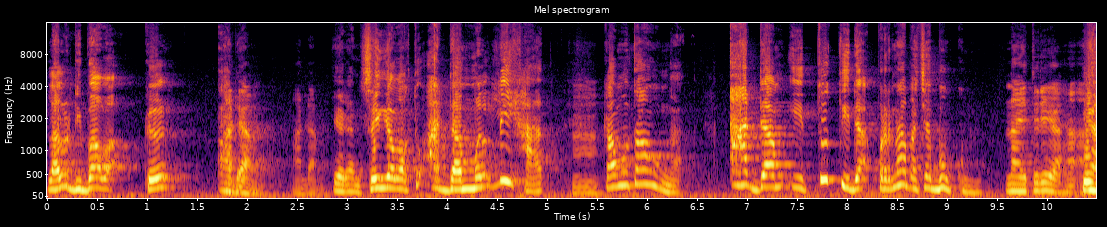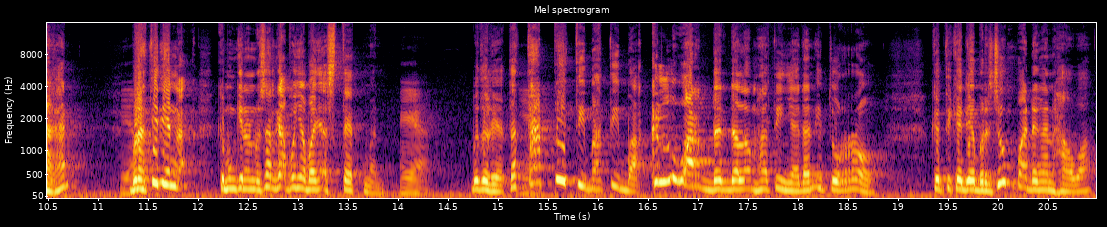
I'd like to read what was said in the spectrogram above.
lalu dibawa ke Adam Adam. Adam Ya kan, sehingga waktu Adam melihat, Hmm. kamu tahu nggak? Adam itu tidak pernah baca buku, nah itu dia ha, ha. ya kan? Iya. Berarti dia nggak kemungkinan besar nggak punya banyak statement. iya Betul ya. Tetapi tiba-tiba keluar dari dalam hatinya dan itu roh. Ketika dia berjumpa dengan Hawa,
